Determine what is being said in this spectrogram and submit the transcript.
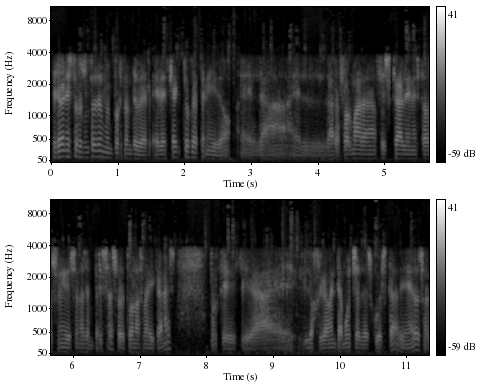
Pero en estos resultados es muy importante ver el efecto que ha tenido eh, la, la, reforma fiscal en Estados Unidos en las empresas, sobre todo en las americanas, porque eh, lógicamente a muchos les cuesta dinero, o sea,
